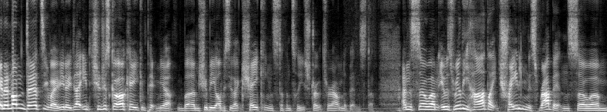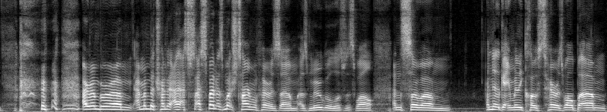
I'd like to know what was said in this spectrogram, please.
in a non-dirty way. You know, like she'd just go, okay, you can pick me up, but um, she'd be obviously like shaking and stuff until you stroked her around a bit and stuff. And so um, it was really hard like training this rabbit, and so um, I remember um, I remember trying to I, I spent as much time with her as um as Moogle was as well, and so um ended up getting really close to her as well. But um,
